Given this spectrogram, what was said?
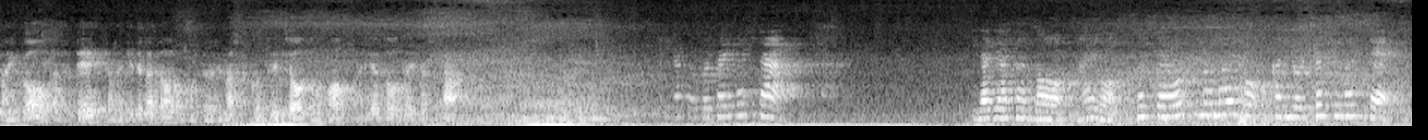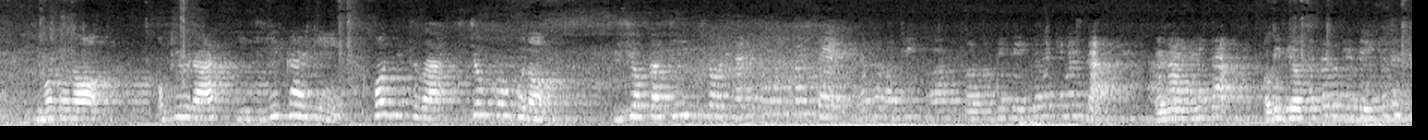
マイクを置かせていただければと思っております。ご清聴どうもありがとうございました。ありがとうございました。稲庭さんの前を、そしてお家の前をお借りをいたしまして、地元の沖浦敦市議会議員、本日は市長候補の西岡慎一郎になり代わりまして、皆様にご挨拶をさせていただきました。長い間、お耳を傾けていただき、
